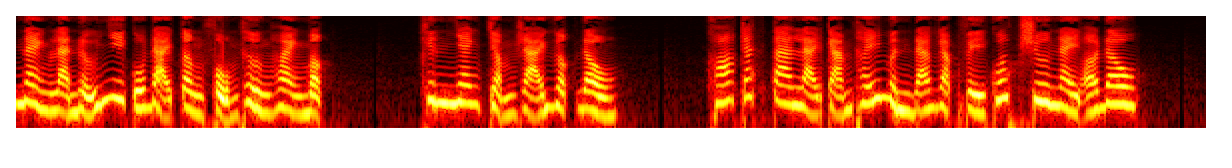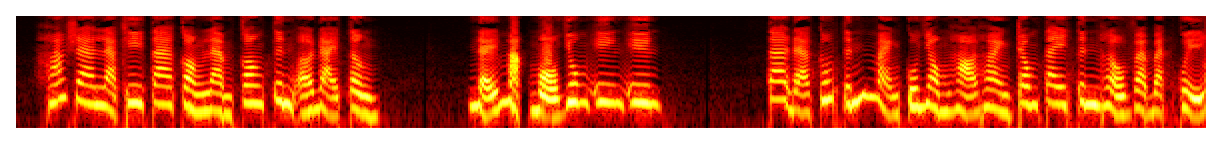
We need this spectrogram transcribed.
Nàng là nữ nhi của Đại Tần Phụng Thường Hoàng Mật. khinh nhan chậm rãi gật đầu. Khó trách ta lại cảm thấy mình đã gặp vị quốc sư này ở đâu. Hóa ra là khi ta còn làm con tin ở Đại Tần. Nể mặt mộ dung yên yên. Ta đã cứu tính mạng của dòng họ hoàng trong tay tinh hậu và bạch quỷ.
